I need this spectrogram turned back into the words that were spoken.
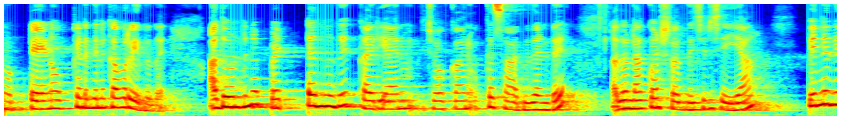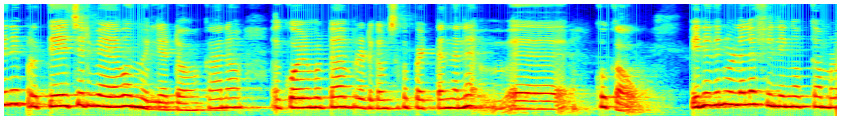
മുട്ടയാണ് ഒക്കെയാണ് ഇതിന് കവർ ചെയ്തത് അതുകൊണ്ട് തന്നെ പെട്ടെന്ന് ഇത് കരിയാനും ചോക്കാനും ഒക്കെ സാധ്യതയുണ്ട്. അതുകൊണ്ട് അതൊക്കെ ശ്രദ്ധിച്ചിട്ട് ചെയ്യാം. പിന്നെ ഇതിന് പ്രത്യേകിച്ചൊരു വേവൊന്നുമില്ല കേട്ടോ കാരണം കോഴിമുട്ട ബ്രെഡ് ക്രംസ് ഒക്കെ പെട്ടെന്ന് തന്നെ കുക്കാവും. പിന്നെ ഇതിനുള്ളിലെ ഒക്കെ നമ്മൾ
